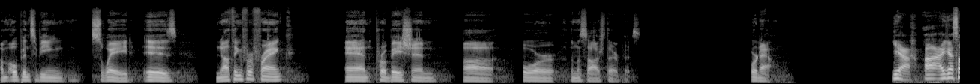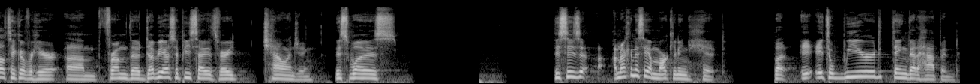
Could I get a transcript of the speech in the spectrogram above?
I'm open to being swayed. Is nothing for Frank and probation uh, for the massage therapist for now. Yeah, I guess I'll take over here. Um, from the WSOP side, it's very challenging. This was, this is, I'm not going to say a marketing hit, but it, it's a weird thing that happened,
